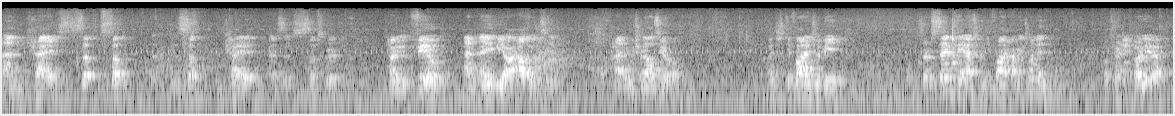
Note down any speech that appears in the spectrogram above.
And K, sub, sub, sub, K as a subscript telling you the field, and A, B are elements in K, which are not zero. I just define to be sort of same thing as we defined Hamiltonian quaternion earlier.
